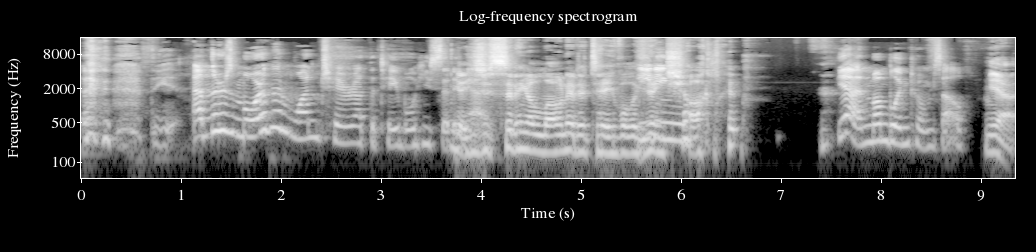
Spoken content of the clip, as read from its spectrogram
and there's more than one chair at the table he's sitting Yeah, he's at. just sitting alone at a table eating, Eating- chocolate. Yeah, and mumbling to himself. Yeah,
